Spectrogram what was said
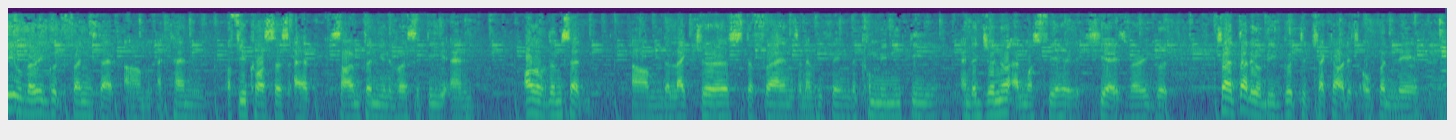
Few very good friends that um, attend a few courses at Southampton University and all of them said um, the lecturers, the friends and everything, the community and the general atmosphere here is very good. So I thought it would be good to check out this open day.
